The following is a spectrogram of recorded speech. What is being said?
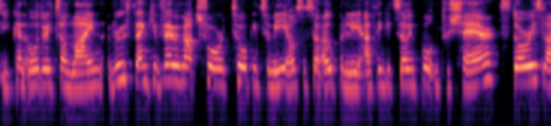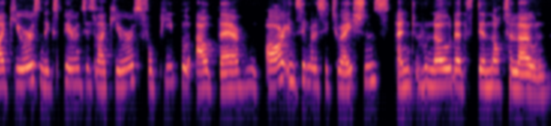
you can order it online. Ruth, thank you very much for talking to me also so openly. I think it's so important to share stories like yours and experiences like yours for people out there who are in similar situations and who know that they're not alone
